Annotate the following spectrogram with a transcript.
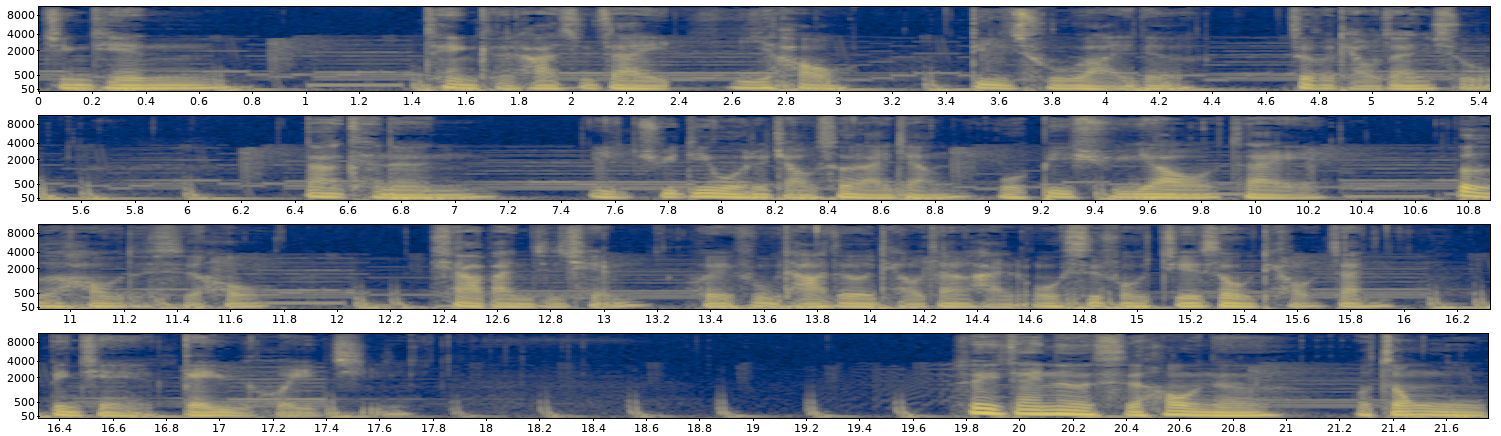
今天 Tank 他是在一号递出来的这个挑战书，那可能以 GD 我的角色来讲，我必须要在二号的时候下班之前回复他这个挑战函，我是否接受挑战，并且给予回击。所以在那个时候呢，我中午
